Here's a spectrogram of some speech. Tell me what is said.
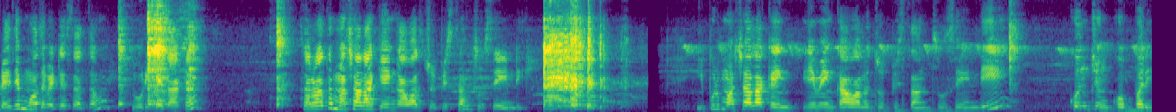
ఇప్పుడైతే మూత పెట్టేసేద్దాం. ఉడికేదాకా తర్వాత మసాలాకి ఏం కావాలో చూపిస్తాను చూసేయండి. ఇప్పుడు మసాలాకి ఏమేమి ఏమేం కావాలో చూపిస్తాను చూసేయండి. కొంచెం కొబ్బరి.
